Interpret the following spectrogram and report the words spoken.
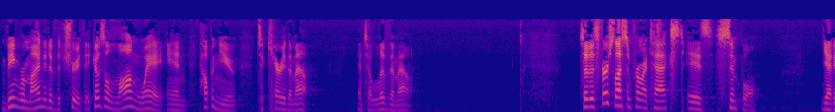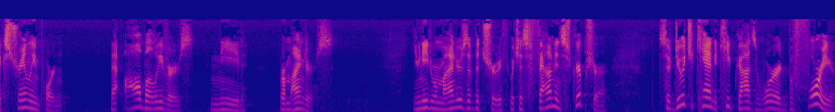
and being reminded of the truth, it goes a long way in helping you to carry them out and to live them out. So, this first lesson from our text is simple, yet extremely important that all believers need reminders. You need reminders of the truth, which is found in Scripture. So, do what you can to keep God's Word before you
